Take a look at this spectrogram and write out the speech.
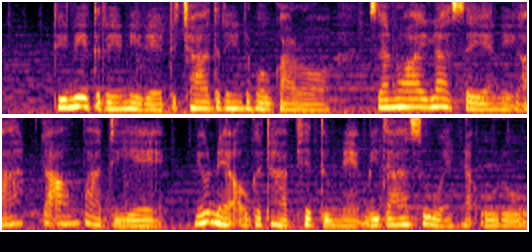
။ဒီနေ့သတင်းနေတဲ့တခြားသတင်းတစ်ပုဒ်ကတော့ဇန်နဝါရီလ10ရက်နေ့ကတအောင်းပါတီရဲ့မြို့နယ်ဥက္ကဋ္ဌဖြစ်သူနဲ့မိသားစုဝင်2ဦးတို့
